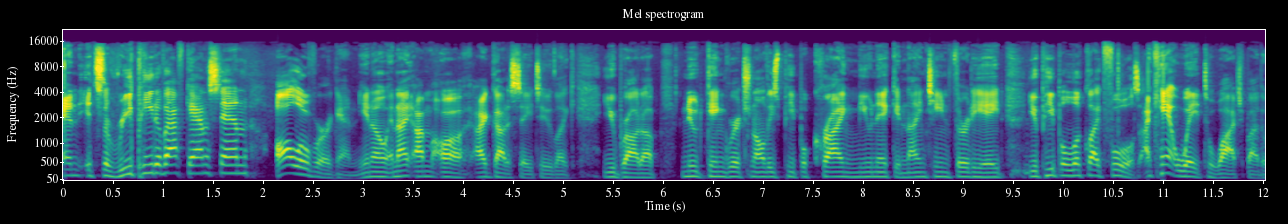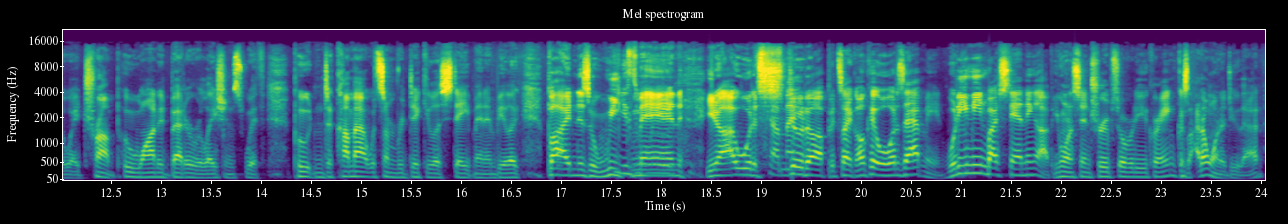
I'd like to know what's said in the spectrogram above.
and it's the repeat of Afghanistan all over again, you know. And I, I'm, uh, I gotta say too, like you brought up Newt Gingrich and all these people crying Munich in 1938. You people look like fools. I can't wait to watch, by the way, Trump, who wanted better relations with Putin, to come out with some ridiculous statement and be like, Biden is a weak He's man. Weak. You know, I would have stood up. It's like, okay, well, what does that mean? What do you mean by standing up? You want to send troops over to Ukraine? Because I don't want to do that.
